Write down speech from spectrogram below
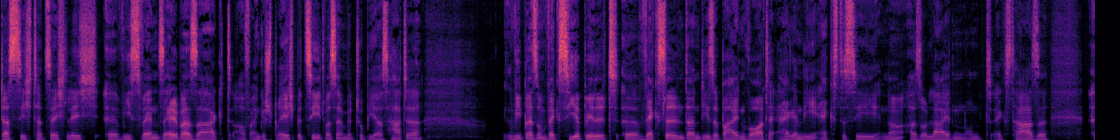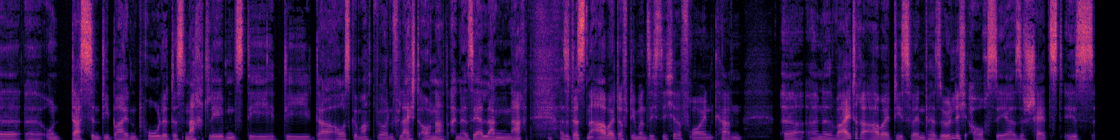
das sich tatsächlich, äh, wie Sven selber sagt, auf ein Gespräch bezieht, was er mit Tobias hatte wie bei so einem Vexierbild äh, wechseln dann diese beiden Worte Agony, Ecstasy, ne? also Leiden und Ekstase. Äh, äh, und das sind die beiden Pole des Nachtlebens, die, die da ausgemacht werden, vielleicht auch nach einer sehr langen Nacht. Also das ist eine Arbeit, auf die man sich sicher freuen kann. Äh, eine weitere Arbeit, die Sven persönlich auch sehr, schätzt, ist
